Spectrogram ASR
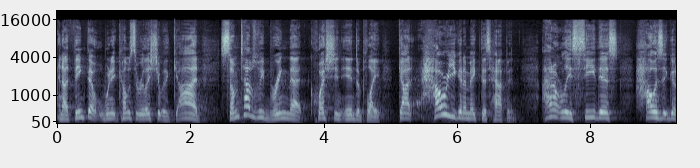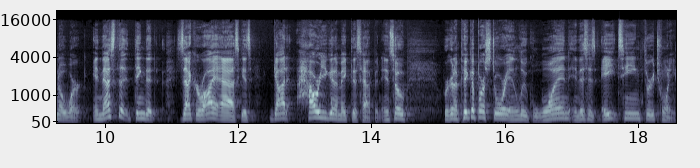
And I think that when it comes to relationship with God, sometimes we bring that question into play. God, how are you going to make this happen? I don't really see this. How is it going to work? And that's the thing that Zechariah asks is, God, how are you going to make this happen? And so we're going to pick up our story in Luke 1, and this is 18 through 20.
